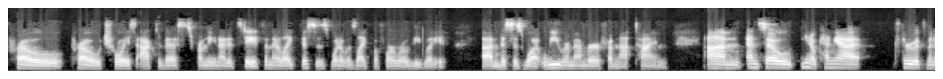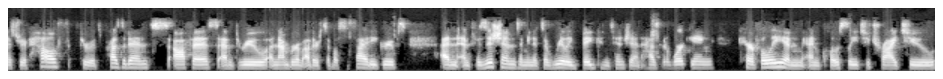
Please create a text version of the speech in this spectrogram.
pro pro choice activists from the United States, and they're like, "This is what it was like before Roe v. Wade. Um, this is what we remember from that time." Um, and so, you know, Kenya, through its Ministry of Health, through its president's office, and through a number of other civil society groups and, and physicians, I mean, it's a really big contingent, has been working carefully and, and closely to try to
